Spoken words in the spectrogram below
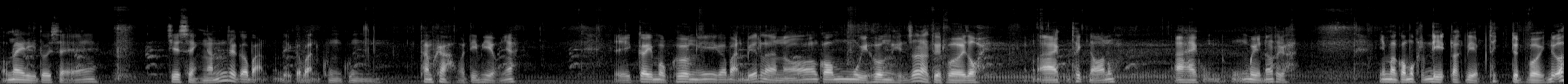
Hôm nay thì tôi sẽ chia sẻ ngắn cho các bạn Để các bạn cùng cùng tham khảo và tìm hiểu nhé. Đấy, cây mộc hương thì các bạn biết là nó có mùi hương thì rất là tuyệt vời rồi. Ai cũng thích nó đúng không? Ai cũng cũng mến nó thôi cả. Nhưng mà có một đặc điểm thích tuyệt vời nữa.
